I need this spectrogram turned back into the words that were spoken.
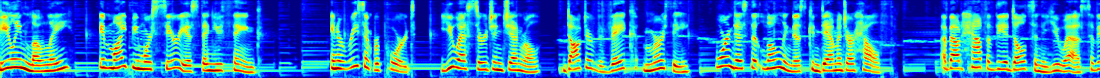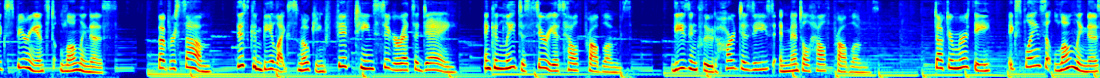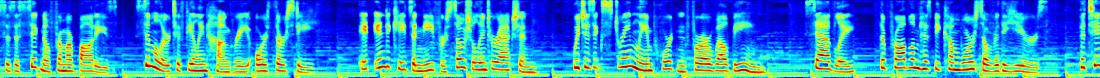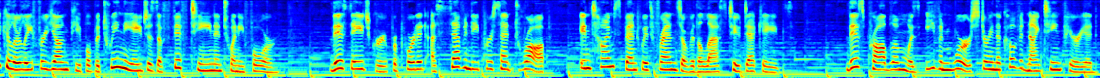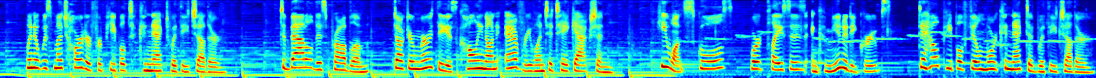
Feeling lonely? It might be more serious than you think. In a recent report, U.S. Surgeon General Dr. Vivek Murthy warned us that loneliness can damage our health. About half of the adults in the U.S. have experienced loneliness. But for some, this can be like smoking 15 cigarettes a day and can lead to serious health problems. These include heart disease and mental health problems. Dr. Murthy explains that loneliness is a signal from our bodies, similar to feeling hungry or thirsty. It indicates a need for social interaction, which is extremely important for our well being. Sadly, the problem has become worse over the years, particularly for young people between the ages of 15 and 24. This age group reported a 70% drop in time spent with friends over the last two decades. This problem was even worse during the COVID 19 period, when it was much harder for people to connect with each other. To battle this problem, Dr. Murthy is calling on everyone to take action. He wants schools, workplaces, and community groups to help people feel more connected with each other.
